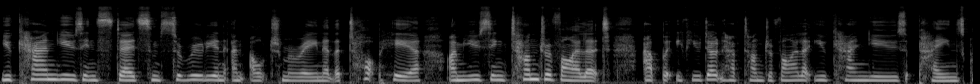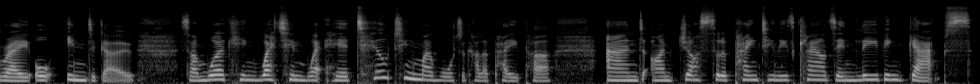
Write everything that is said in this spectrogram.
You can use instead some cerulean and ultramarine. At the top here I'm using tundra violet uh, but if you don't have tundra violet you can use Payne's grey or indigo. So I'm working wet in wet here tilting my watercolour paper and I'm just sort of painting these clouds in, leaving gaps.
